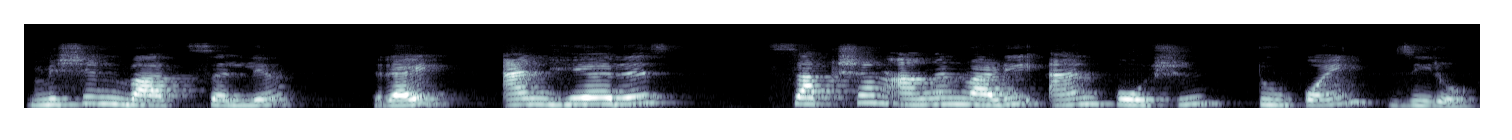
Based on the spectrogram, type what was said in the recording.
Mission Vatsalya, right? And here is Saksham Anganwadi and Poshan 2.0.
